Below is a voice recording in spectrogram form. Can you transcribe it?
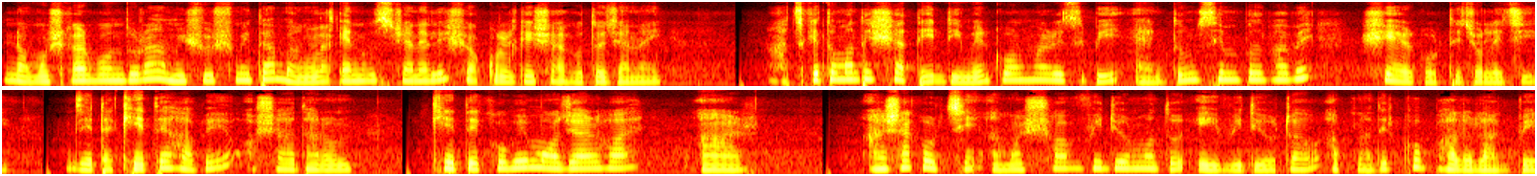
নমস্কার বন্ধুরা, আমি সুস্মিতা, বাংলা ক্যানভাস চ্যানেলে সকলকে স্বাগত জানাই। আজকে তোমাদের সাথে ডিমের কোরমা রেসিপি একদম সিম্পলভাবে শেয়ার করতে চলেছি, যেটা খেতে হবে অসাধারণ। খেতে খুবই মজার হয় আর আশা করছি আমার সব ভিডিওর মতো এই ভিডিওটাও আপনাদের খুব ভালো লাগবে।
